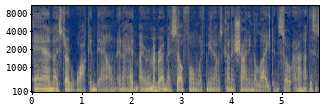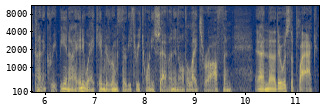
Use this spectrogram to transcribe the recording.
And I started walking down, and I had I remember I had my cell phone with me, and I was kind of shining a light, and so and I thought this is kind of creepy. And I anyway I came to room thirty three twenty seven, and all the lights were off, and and uh, there was the plaque.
